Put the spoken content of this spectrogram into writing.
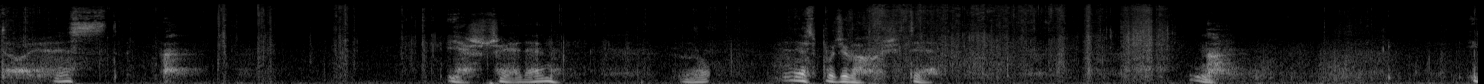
To jest. Jeszcze jeden. No, nie spodziewałem się tyle. No. I,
